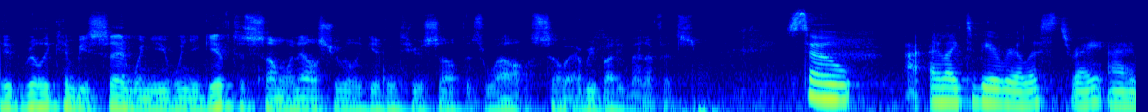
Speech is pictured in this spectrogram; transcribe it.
it really can be said, when you, when you give to someone else, you're really giving to yourself as well, so everybody benefits. So I, I like to be a realist, right? I,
